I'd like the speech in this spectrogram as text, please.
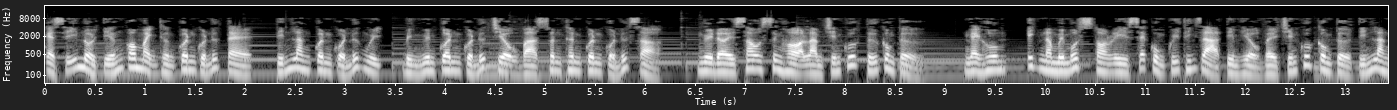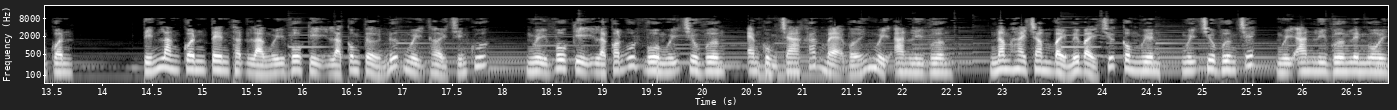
kẻ sĩ nổi tiếng có mạnh thường quân của nước Tề, tín lăng quân của nước Ngụy, bình nguyên quân của nước Triệu và xuân thân quân của nước Sở. Người đời sau xưng họ làm chiến quốc tứ công tử. Ngày hôm, X51 Story sẽ cùng quý thính giả tìm hiểu về chiến quốc công tử Tín Lăng Quân. Tín Lăng Quân tên thật là Ngụy Vô Kỵ là công tử nước Ngụy thời chiến quốc. Ngụy Vô Kỵ là con út vua Ngụy Chiêu Vương, em cùng cha khác mẹ với Ngụy An Ly Vương. Năm 277 trước công nguyên, Ngụy Chiêu Vương chết, Ngụy An Ly Vương lên ngôi,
